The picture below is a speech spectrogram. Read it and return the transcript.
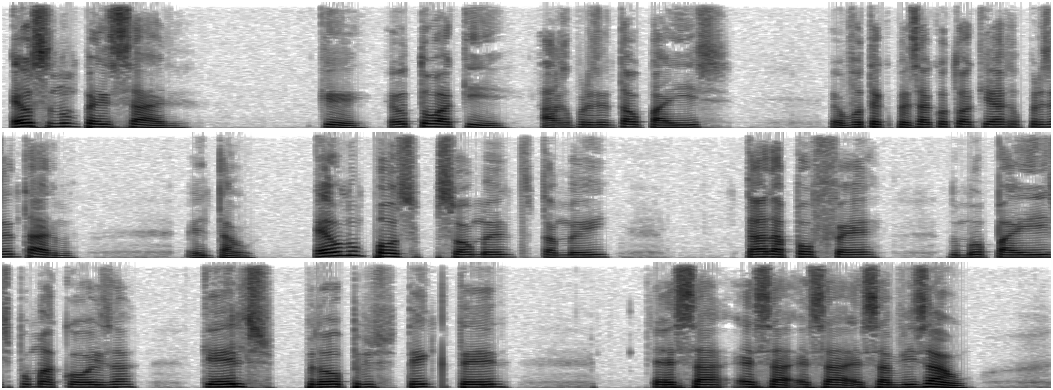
eu se não pensar que eu estou aqui a representar o país, eu vou ter que pensar que eu estou aqui a representar-me. Então, eu não posso pessoalmente também estar a pôr fé do meu país por uma coisa que eles próprios têm que ter essa, essa, essa, essa visão.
